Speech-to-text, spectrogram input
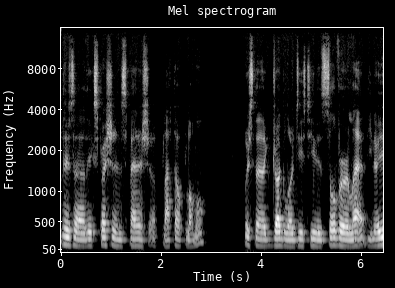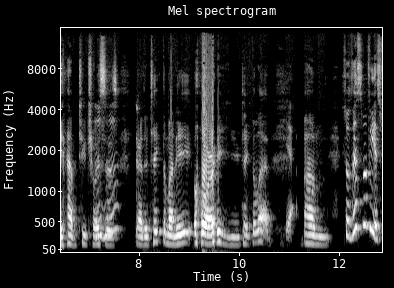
There's uh, the expression in Spanish, uh, plata o plomo, which the drug lords used to use, silver or lead. You know, you have two choices. Mhm. You either take the money or you take the lead. Yeah. Um, So this movie is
